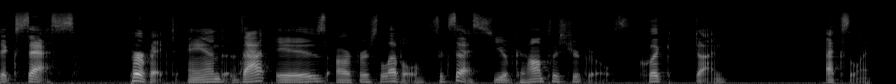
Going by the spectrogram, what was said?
Success. Perfect. And that is our first level. Success. You have accomplished your goals. Click done. Excellent.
